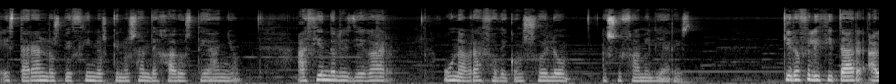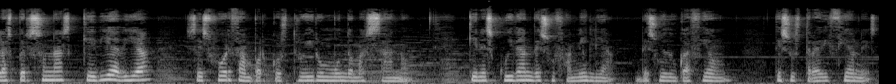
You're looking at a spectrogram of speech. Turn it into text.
estarán los vecinos que nos han dejado este año, haciéndoles llegar un abrazo de consuelo a sus familiares. Quiero felicitar a las personas que día a día se esfuerzan por construir un mundo más sano, quienes cuidan de su familia, de su educación, de sus tradiciones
